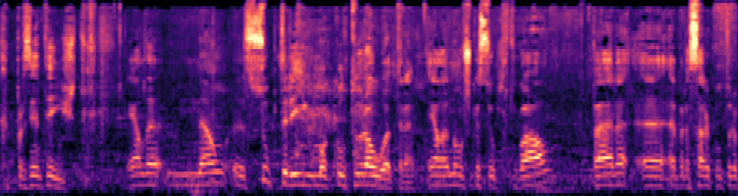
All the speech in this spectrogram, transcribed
representa isto. Ela não subtraiu uma cultura ou outra. Ela não esqueceu Portugal para abraçar a cultura,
